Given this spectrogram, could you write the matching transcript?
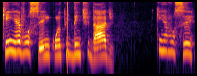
quem é você enquanto identidade. Quem é você?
